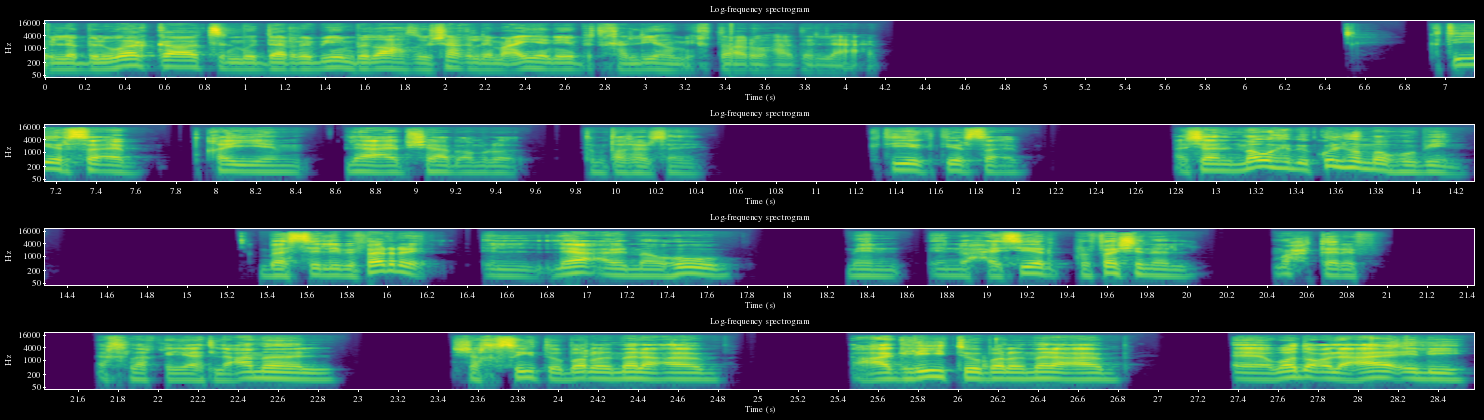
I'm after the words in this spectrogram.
ولا بال workout المدربين بيلاحظوا شغلة معينة بتخليهم يختاروا هذا اللاعب؟ كتير صعب تقيم لاعب شاب عمره 18 سنة. كتير كتير صعب. عشان الموهبة كلهم موهوبين. بس اللي بيفرق اللاعب الموهوب من إنه حيصير professional محترف أخلاقيات العمل شخصيته برا الملعب عقليته برا الملعب آه، وضعه العائلي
